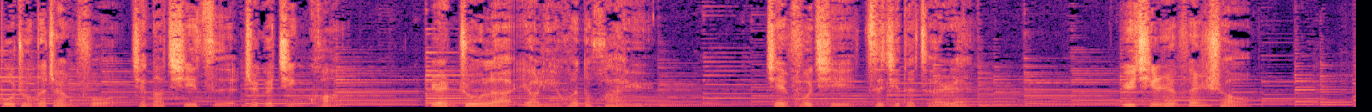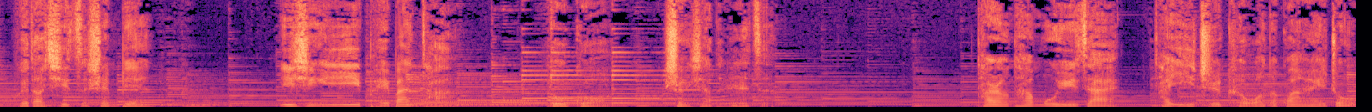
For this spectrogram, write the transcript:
不忠的丈夫见到妻子这个境况，忍住了要离婚的话语，肩负起自己的责任，与情人分手，回到妻子身边，一心一意陪伴她度过剩下的日子。他让她沐浴在他一直渴望的关爱中。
